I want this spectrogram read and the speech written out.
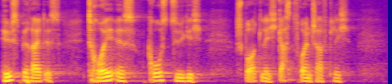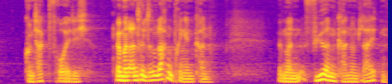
hilfsbereit ist, treu ist, großzügig, sportlich, gastfreundschaftlich, kontaktfreudig. Wenn man andere zum Lachen bringen kann, wenn man führen kann und leiten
